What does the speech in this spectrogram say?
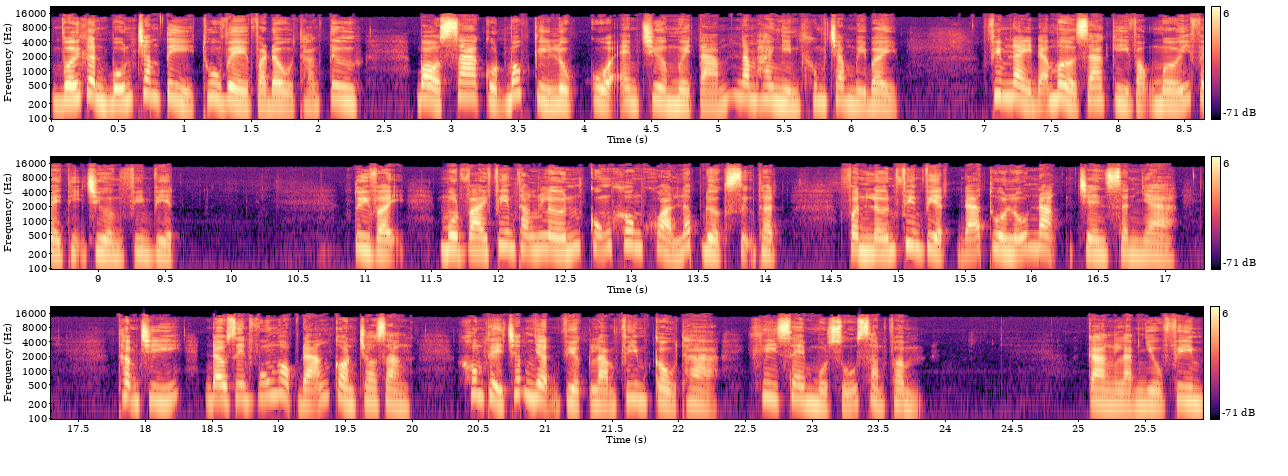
Với gần 400 tỷ thu về vào đầu tháng 4, bỏ xa cột mốc kỷ lục của Em chưa 18 năm 2017. Phim này đã mở ra kỳ vọng mới về thị trường phim Việt. Tuy vậy, một vài phim thắng lớn cũng không khỏa lấp được sự thật. Phần lớn phim Việt đã thua lỗ nặng trên sân nhà. Thậm chí, đạo diễn Vũ Ngọc Đãng còn cho rằng không thể chấp nhận việc làm phim cầu thả khi xem một số sản phẩm. Càng làm nhiều phim,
